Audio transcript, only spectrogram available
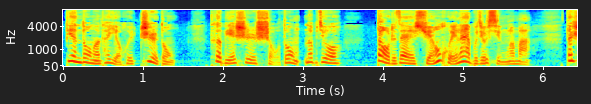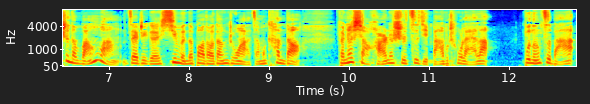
电动呢，它也会制动，特别是手动，那不就倒着再旋回来不就行了吗？但是呢，往往在这个新闻的报道当中啊，咱们看到，反正小孩呢是自己拔不出来了，不能自拔，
